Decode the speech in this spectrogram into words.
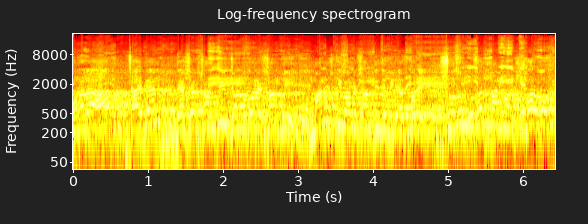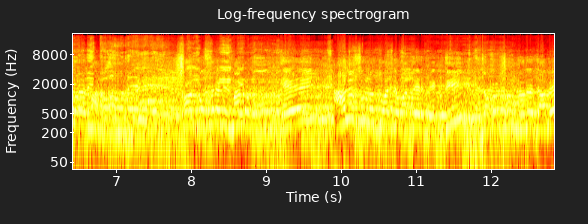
ওনারা চাইবেন দেশের শান্তি, জনগণের শান্তি। মানুষ কীভাবে শান্তিতে বিরাজ করে? শুধু মুসলমান নয়, সর্বস্তরের মানুষ। সর্বশ্রেণীর মানুষ। এই আলোচনা ওয়াল জামাতের ব্যক্তি যখন সংসদে যাবে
